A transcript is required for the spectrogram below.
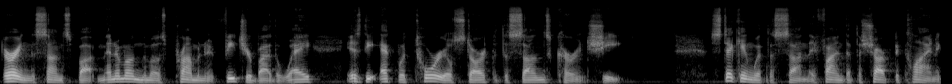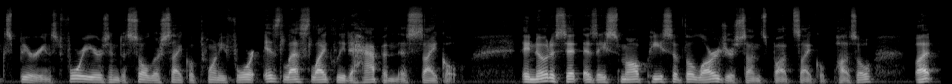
During the sunspot minimum, the most prominent feature, by the way, is the equatorial start to the sun's current sheet. Sticking with the sun, they find that the sharp decline experienced four years into solar cycle 24 is less likely to happen this cycle. They notice it as a small piece of the larger sunspot cycle puzzle, but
